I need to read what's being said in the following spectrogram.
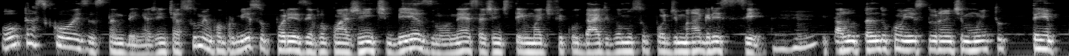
outras coisas também. A gente assume um compromisso, por exemplo, com a gente mesmo, né? Se a gente tem uma dificuldade, vamos supor, de emagrecer, uhum. e está lutando com isso durante muito tempo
